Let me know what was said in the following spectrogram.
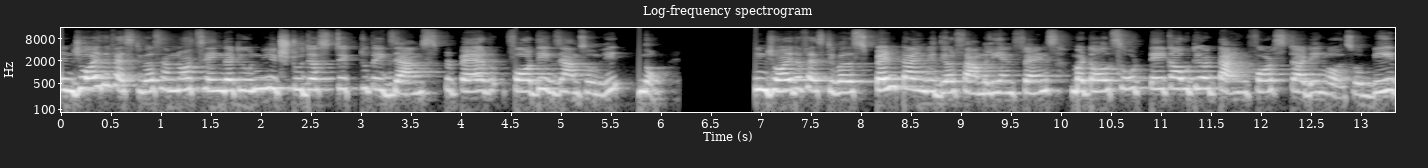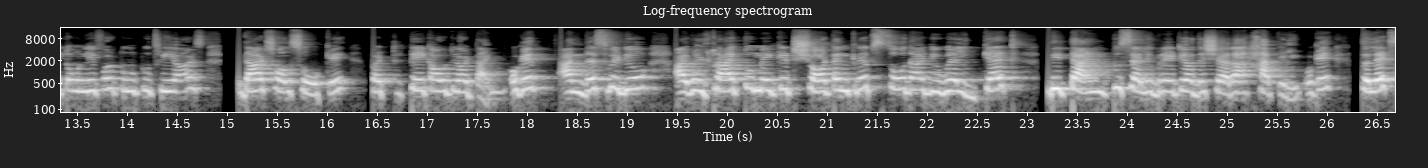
enjoy the festivals. I'm not saying that you need to just stick to the exams prepare for the exams only. No. Enjoy the festival spend time with your family and friends but also take out your time for studying also. Be it only for 2 to 3 hours that's also okay but take out your time okay? And this video i will try to make it short and crisp so that you will get the time to celebrate your dashera happily okay so let's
